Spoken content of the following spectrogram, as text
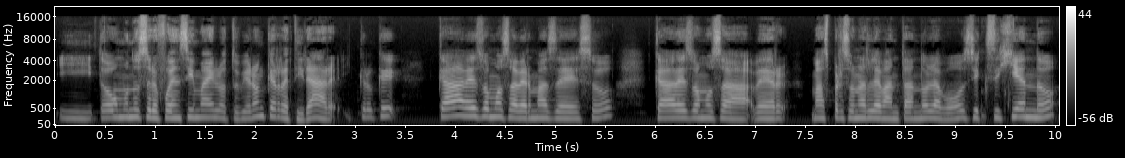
y todo el mundo se le fue encima y lo tuvieron que retirar. Y creo que cada vez vamos a ver más de eso, cada vez vamos a ver más personas levantando la voz y exigiendo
